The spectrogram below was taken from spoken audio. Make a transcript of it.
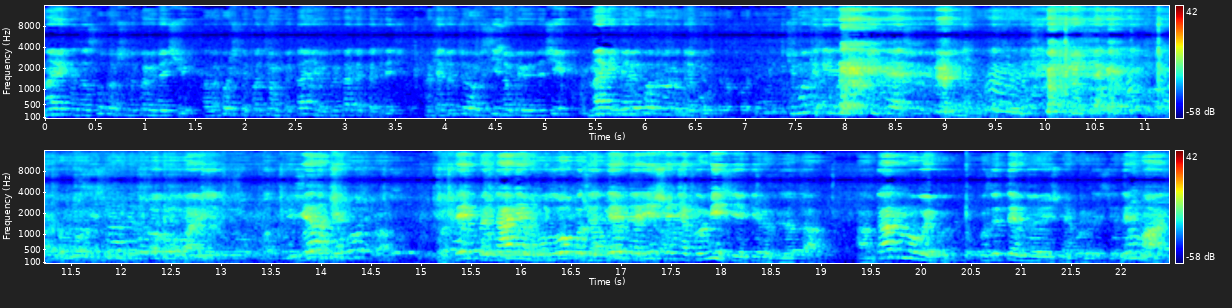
навіть не заслухавши доповідачів. А ви хочете по цьому питанню викликати Петричку. Хоча до цього всі доповідачі навіть не виходили на трибуну. Чому такий Питанням було позитивне рішення комісії, які розглядали. А в даному випадку позитивного рішення комісії немає.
